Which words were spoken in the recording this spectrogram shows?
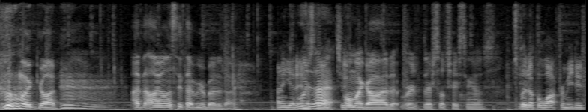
Oh my god. I, th- I honestly thought we were about to die. Trying to get an Who's that? too. Oh my god, we're, they're still chasing us. Split up a lot for me, dude.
